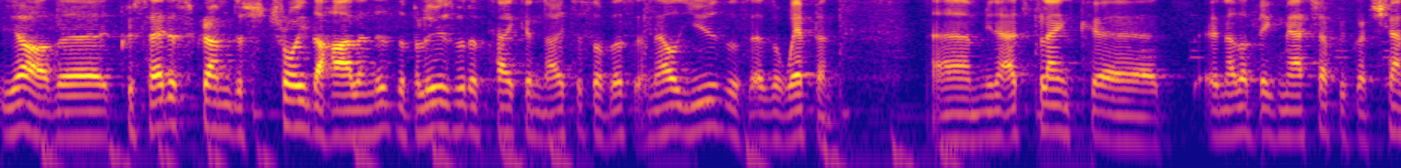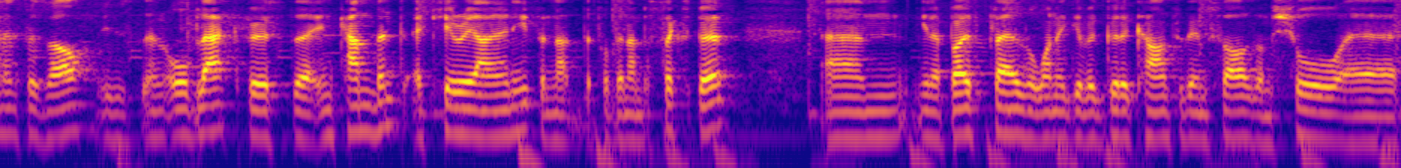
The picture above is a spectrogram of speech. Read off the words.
yeah, the Crusader scrum destroyed the Highlanders. The Blues would have taken notice of this and they'll use this as a weapon. Um, you know, at flank, uh, another big matchup. We've got Shannon Frizzell, who's an All Black, versus the incumbent Akira Ioane for, for the number six berth. Um, you know, both players will want to give a good account of themselves. I'm sure uh,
